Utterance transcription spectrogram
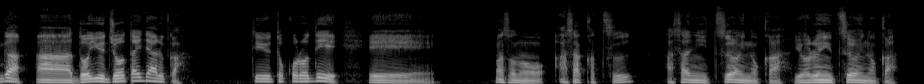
があどういう状態であるかっていうところで、えーまあ、その朝活朝に強いのか夜に強いのか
